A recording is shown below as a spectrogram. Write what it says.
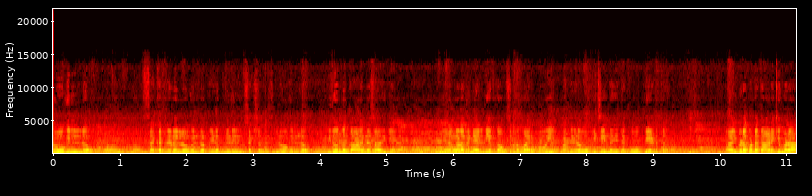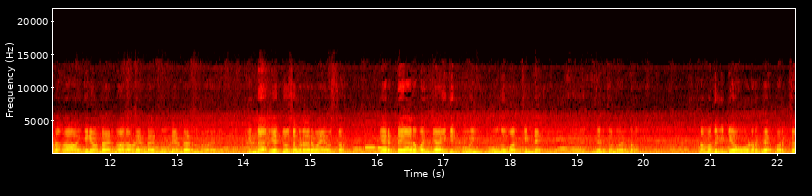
ലോഗിനിലോ സെക്രട്ടറിയുടെ ലോഗിനിലോ പി ഡബ്ല്യു ഡി സെക്ഷൻ ലോഗിനിലോ ഇതൊന്നും കാണാനേ സാധിക്കില്ല. ഞങ്ങളെ പിന്നെ എൽ ഡി എഫ് കൗൺസിലർമാർ പോയി മന്ത്രിയുടെ ഓഫീസിൽ നിന്ന് ഇതിന്റെ കോപ്പി എടുത്ത് ഇവിടെ കൊണ്ട് കാണിക്കുമ്പോഴാണ് ആ ഇങ്ങനെ ഉണ്ടായിരുന്നു അത് അവിടെ ഉണ്ടായിരുന്നു ഇവിടെ ഉണ്ടായിരുന്നു എന്ന് പറയുന്നത്. ഇന്ന് ഏറ്റവും സങ്കടകരമായ അവസ്ഥ ഇരട്ടയാറ് പഞ്ചായത്തിൽ പോയി മൂന്ന് വർക്കിന്റെ ഇതെടുത്തുകൊണ്ട് വരേണ്ട വന്നു നമുക്ക് കിട്ടിയ ഓർഡറിന്റെ വർക്ക്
